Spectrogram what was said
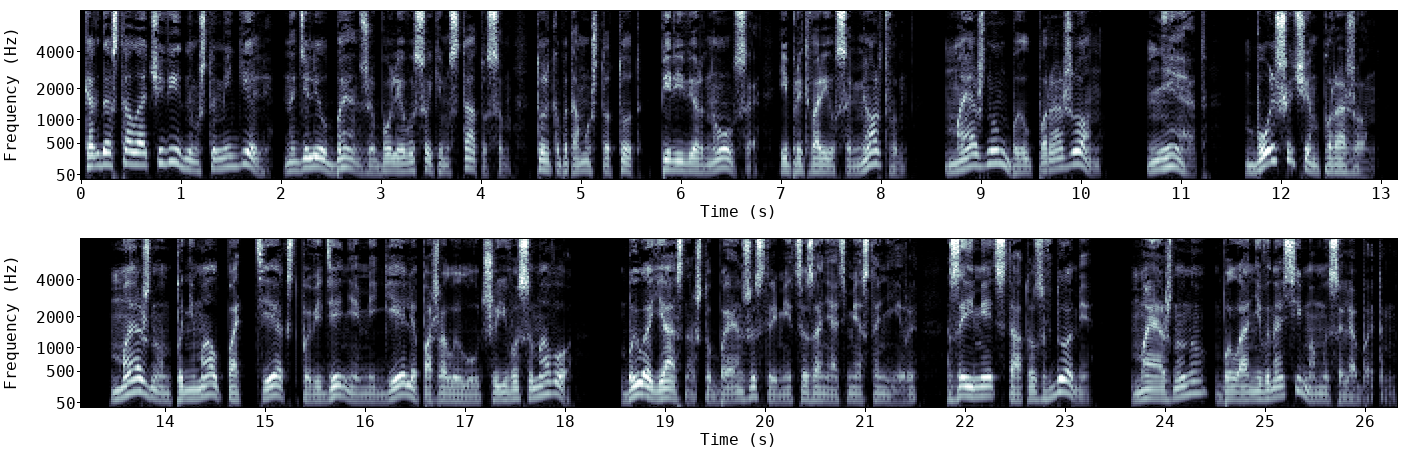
Когда стало очевидным, что Мигель наделил Бенджи более высоким статусом только потому, что тот перевернулся и притворился мертвым, Мэжнун был поражен. Нет, больше, чем поражен. Мэжнун понимал подтекст поведения Мигеля, пожалуй, лучше его самого. Было ясно, что Бенджи стремится занять место Ниры, заиметь статус в доме. Мэжнуну была невыносима мысль об этом,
